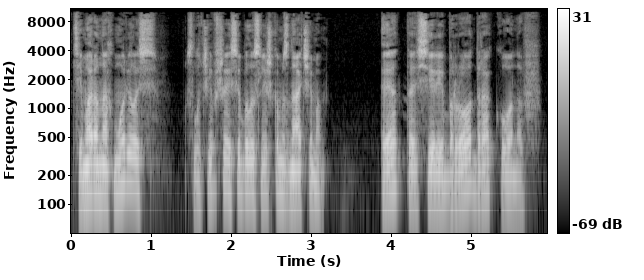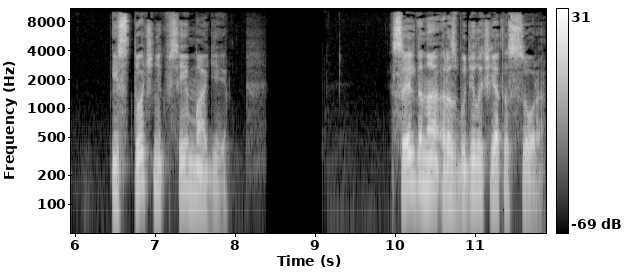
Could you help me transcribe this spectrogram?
Тимара нахмурилась, случившееся было слишком значимым. Это серебро драконов, источник всей магии. Сельдона разбудила чья-то ссора.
